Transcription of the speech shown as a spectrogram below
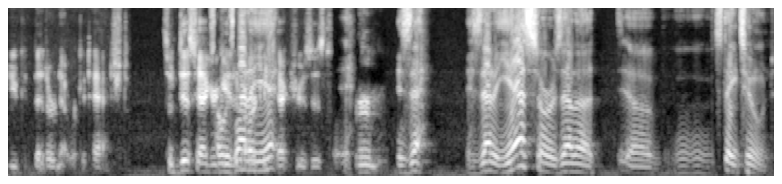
you could, that are network attached. So disaggregated so is architectures is the term. Is that is that a yes or is that a uh, stay tuned?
